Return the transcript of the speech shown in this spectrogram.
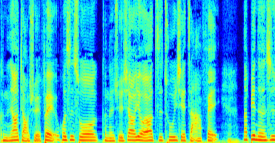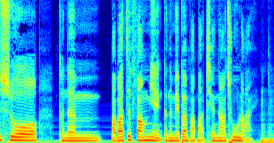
可能要缴学费，或是说可能学校又要支出一些杂费，嗯。那变成是说，可能爸爸这方面可能没办法把钱拿出来，嗯哼，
